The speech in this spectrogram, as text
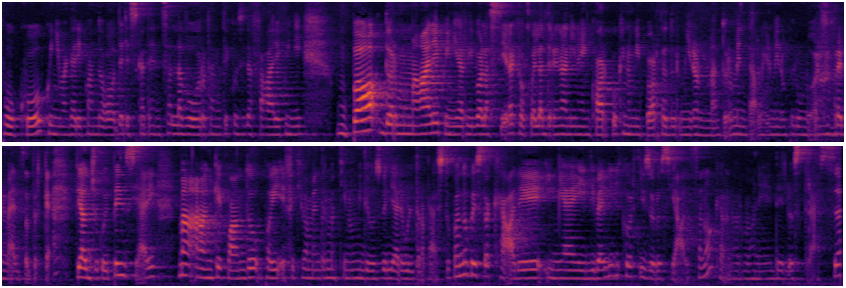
poco, quindi magari quando ho delle scadenze al lavoro, tante cose da fare, quindi un po' dormo male, quindi arrivo alla sera che ho quell'adrenalina in corpo che non mi porta a dormire o non addormentarmi almeno per un'ora, un'ora e mezza, perché viaggio coi pensieri, ma anche quando poi effettivamente al mattino mi devo svegliare ultra presto. Quando questo accade, i miei livelli di cortisolo si alzano, che è un ormone dello stress,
